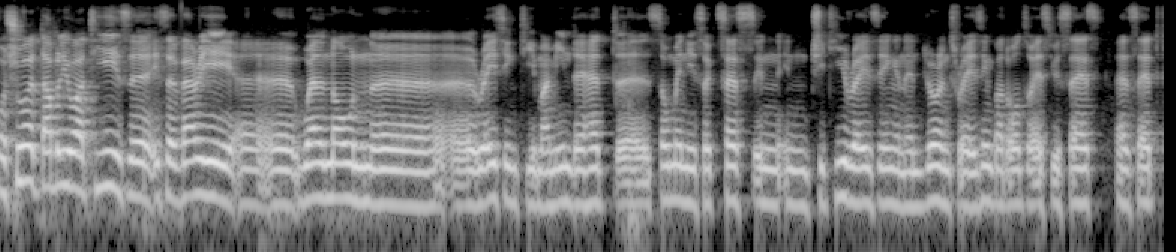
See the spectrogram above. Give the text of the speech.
for sure, WRT is a is a very uh, well known uh, uh, racing team. I mean, they had uh, so many success in in GT racing and endurance racing, but also, as you says, as said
